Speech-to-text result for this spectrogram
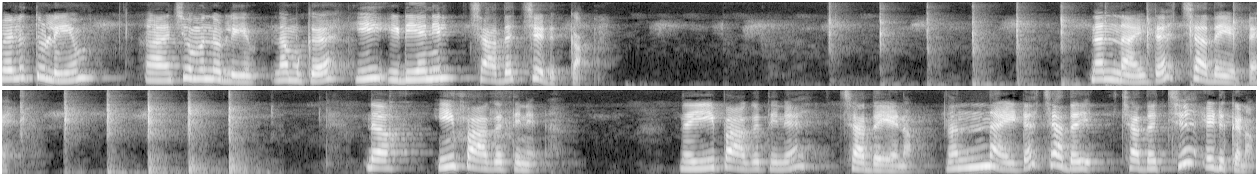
വെളുത്തുള്ളിയും ചുമന്നുള്ളിയും നമുക്ക് ഈ ഇടിയനിൽ ചതച്ചെടുക്കാം. നന്നായിട്ട് ചതയട്ടെ. ദാ ഈ പാകത്തിന് ഈ പാകത്തിന് ചതയണം. നന്നായിട്ട് ചത ചതച്ച് എടുക്കണം.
